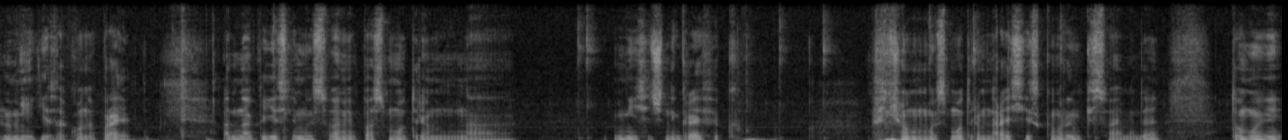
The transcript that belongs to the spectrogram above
некий законопроект. Однако, если мы с вами посмотрим на месячный график, причем мы смотрим на российском рынке с вами, да, то мы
